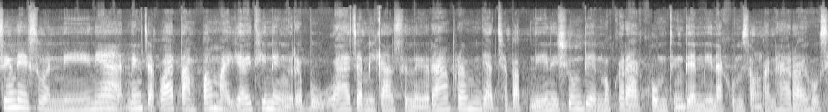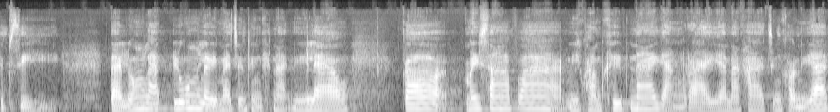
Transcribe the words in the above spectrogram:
ซึ่งในส่วนนี้เนี่ยเนื่องจากว่าตามเป้าหมายย่อยที่ 1 ระบุว่าจะมีการเสนอร่างพระบัญญัติฉบับนี้ในช่วงเดือนมกราคม ถึงเดือนมีนาคม 2564 แต่ล่วงละล่วงเลยมาจนถึงขณะนี้แล้ว ก็ไม่ทราบว่ามีความคืบหน้าอย่างไรนะคะ จึงขออนุญาต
